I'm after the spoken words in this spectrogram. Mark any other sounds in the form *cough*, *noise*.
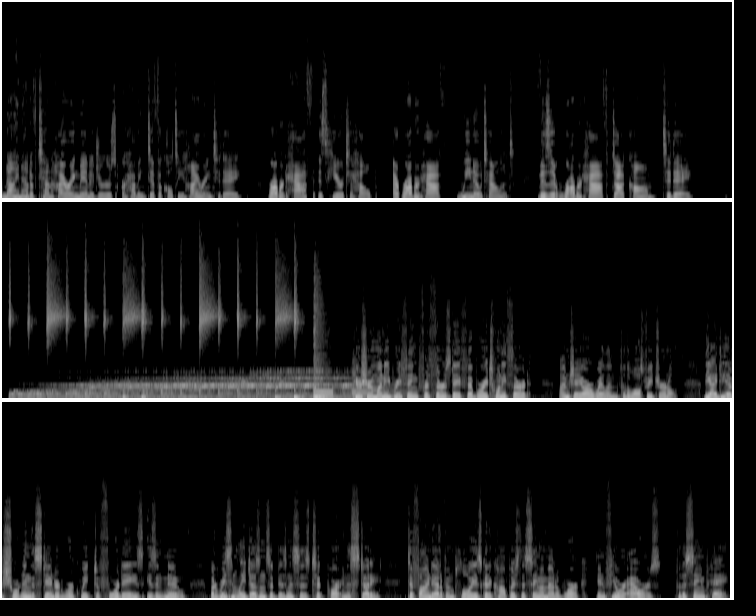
Nine out of 10 hiring managers are having difficulty hiring today. Robert Half is here to help. At Robert Half, we know talent. Visit RobertHalf.com today. Here's your money briefing for Thursday, February 23rd. I'm J.R. Whalen for the Wall Street Journal. The idea of shortening the standard work week to four days isn't new, but recently dozens of businesses took part in a study to find out if employees could accomplish the same amount of work in fewer hours for the same pay.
